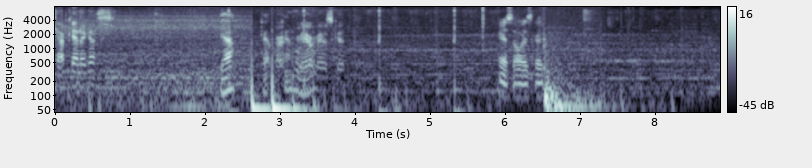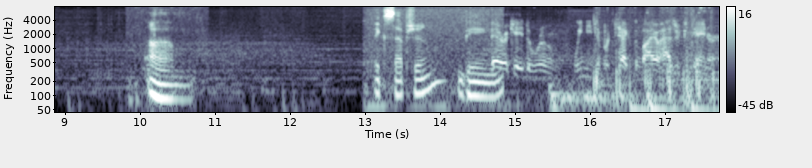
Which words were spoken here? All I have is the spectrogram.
Cap can, I guess? Yeah? Cap Or cam will mirror, work. mirror's good. Here's always good. Um, exception being Barricade the room. We need to protect the biohazard container.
